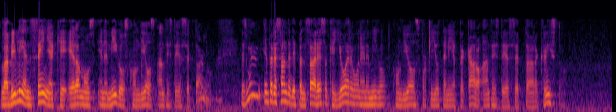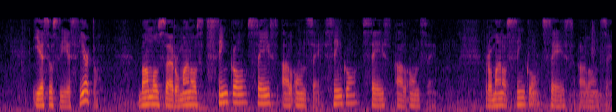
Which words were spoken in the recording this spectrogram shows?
la Biblia enseña que éramos enemigos con Dios antes de aceptarlo. Es muy interesante de pensar eso, que yo era un enemigo con Dios porque yo tenía pecado antes de aceptar a Cristo. Y eso sí es cierto. Vamos a Romanos 5, 6 al 11. 5, 6 al 11. Romanos 5, 6 al 11.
